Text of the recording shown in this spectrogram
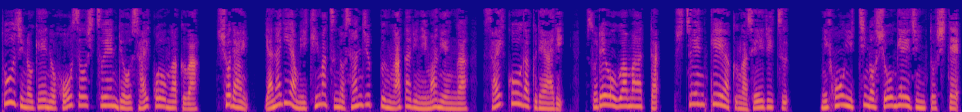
当時の芸の放送出演料最高額は、初代柳家三木松の30分あたり2万円が最高額であり、それを上回った出演契約が成立。日本一の小芸人として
